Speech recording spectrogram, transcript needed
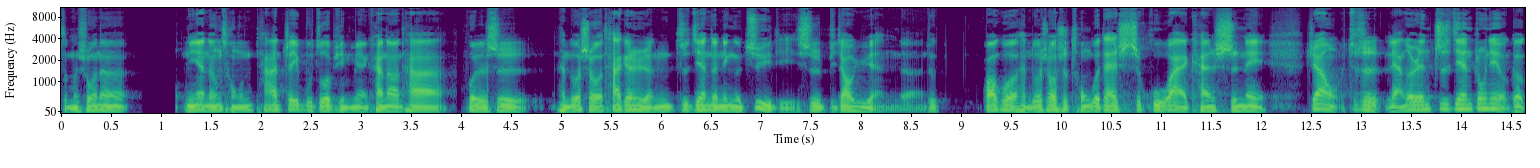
怎么说呢？你也能从他这部作品里面看到他，或者是很多时候他跟人之间的那个距离是比较远的，就。包括很多时候是通过在室户外看室内，这样就是两个人之间中间有个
